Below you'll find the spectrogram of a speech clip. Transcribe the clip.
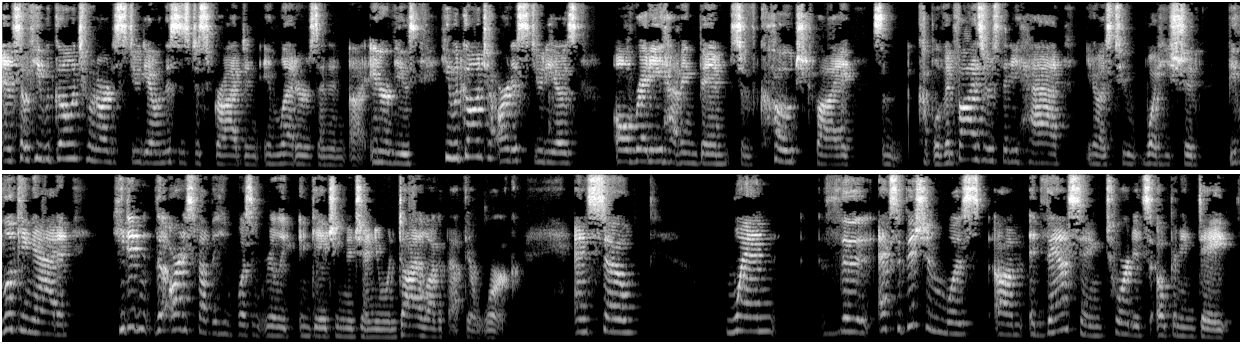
and so he would go into an artist studio and this is described in, in letters and in uh, interviews. He would go into artist studios already having been sort of coached by some couple of advisors that he had you know as to what he should be looking at. And he didn't the artist felt that he wasn't really engaging in a genuine dialogue about their work. And so when the exhibition was um, advancing toward its opening date.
